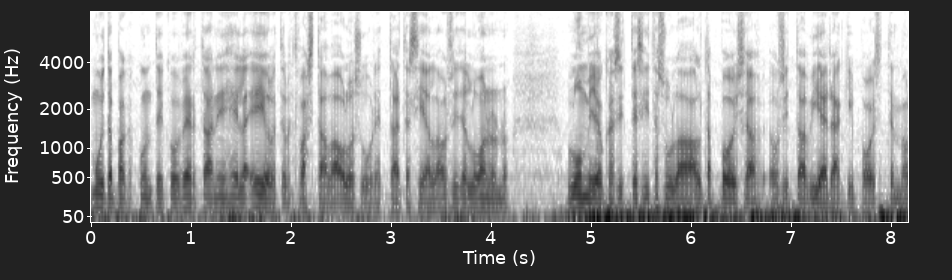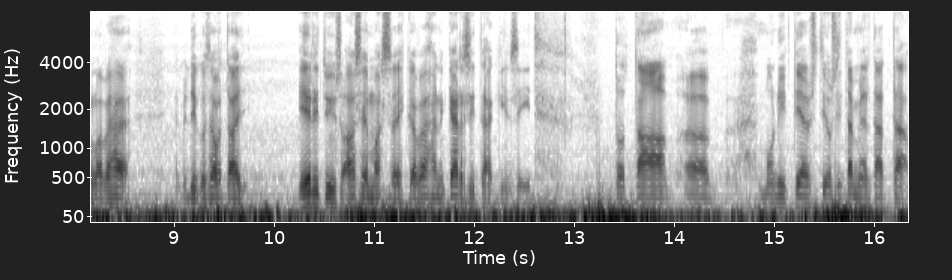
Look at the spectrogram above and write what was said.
muita paikkakuntia kun vertaa, niin heillä ei ole tämmöistä vastaavaa olosuhdetta, että siellä on sitten luonnon lumi, joka sitten siitä sulaa alta pois ja osittain viedäänkin pois. Että me ollaan vähän, niin kuin sanotaan, erityisasemassa, ehkä vähän kärsitäänkin siitä. Tota, moni tietysti on sitä mieltä, että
